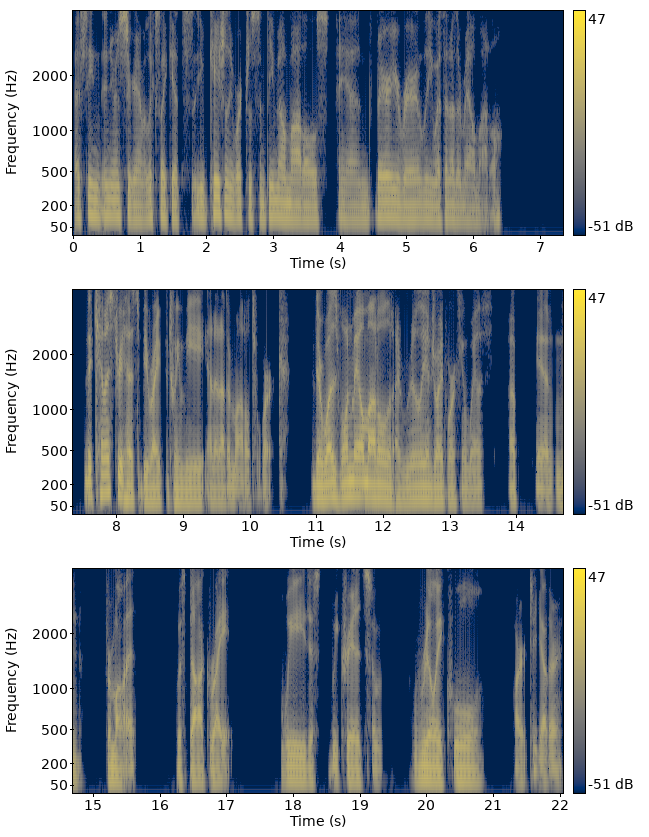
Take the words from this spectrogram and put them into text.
I've seen in your Instagram, it looks like it's you've occasionally worked with some female models and very rarely with another male model. the chemistry has to be right between me and another model to work. There was one male model that I really enjoyed working with up in Vermont with Doc Wright. We just we created some really cool art together.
